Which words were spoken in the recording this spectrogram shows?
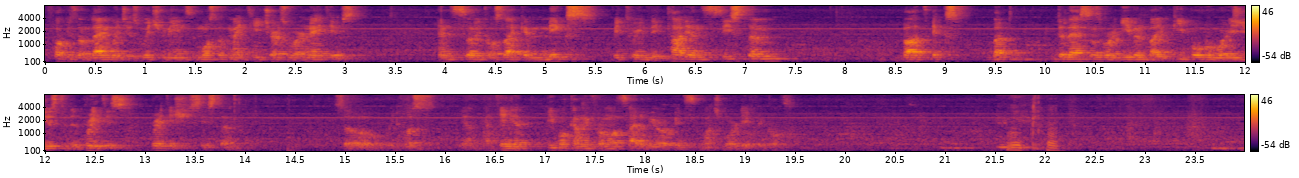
focused on languages, which means most of my teachers were natives. And so it was like a mix between the Italian system, but ex- but the lessons were given by people who were used to the British British system. So it was, yeah, I think that people coming from outside of Europe, it's much more difficult. Mm-hmm. Okay. Mm-hmm.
